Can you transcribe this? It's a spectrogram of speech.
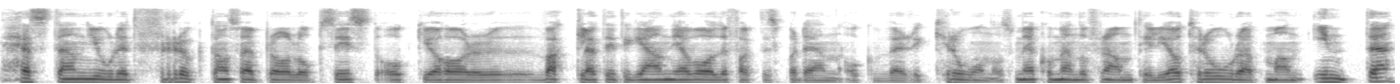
hästen gjorde ett fruktansvärt bra lopp sist och jag har vacklat lite grann. Jag valde faktiskt på den och Very Kronos. Men jag kom ändå fram till, jag tror att man inte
